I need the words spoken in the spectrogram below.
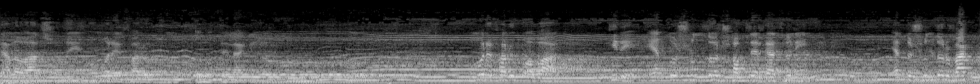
তেলাওয়াত শুনে ওমরে ফারুক মুগ্ধ হতে লাগল। ওমরে ফারুক অবাক, কিরে, এত সুন্দর শব্দের গাঁথনি, এত সুন্দর বাক্য,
